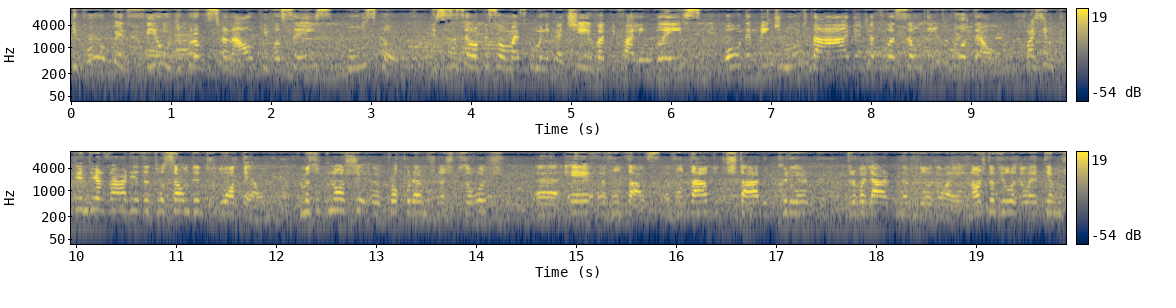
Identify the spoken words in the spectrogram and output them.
E qual é o perfil de profissional que vocês buscam? Precisa ser uma pessoa mais comunicativa, que fale inglês? Ou depende muito da área de atuação dentro do hotel? Vai sempre depender da área de atuação dentro do hotel. Mas o que nós eh, procuramos nas pessoas uh, é a vontade. A vontade, o gostar, o querer trabalhar na Vila Galé. Nós na Vila Galé temos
